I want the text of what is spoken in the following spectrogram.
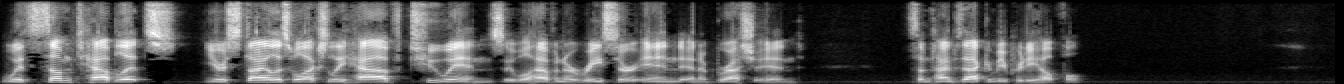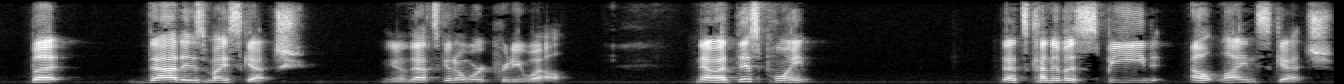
With some tablets, your stylus will actually have two ends. It will have an eraser end and a brush end. Sometimes that can be pretty helpful. But that is my sketch. You know, that's going to work pretty well. Now at this point, that's kind of a speed outline sketch.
